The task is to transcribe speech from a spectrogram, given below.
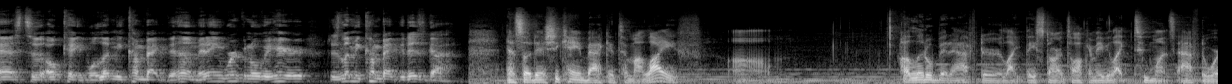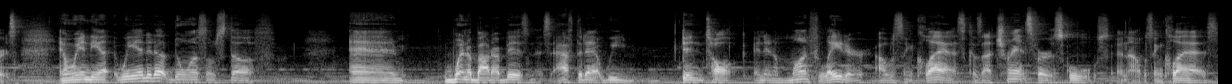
as to okay, well let me come back to him. It ain't working over here. Just let me come back to this guy. And so then she came back into my life. Um, a little bit after like they started talking maybe like two months afterwards and we ended, we ended up doing some stuff and went about our business after that we didn't talk and then a month later i was in class because i transferred schools and i was in class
